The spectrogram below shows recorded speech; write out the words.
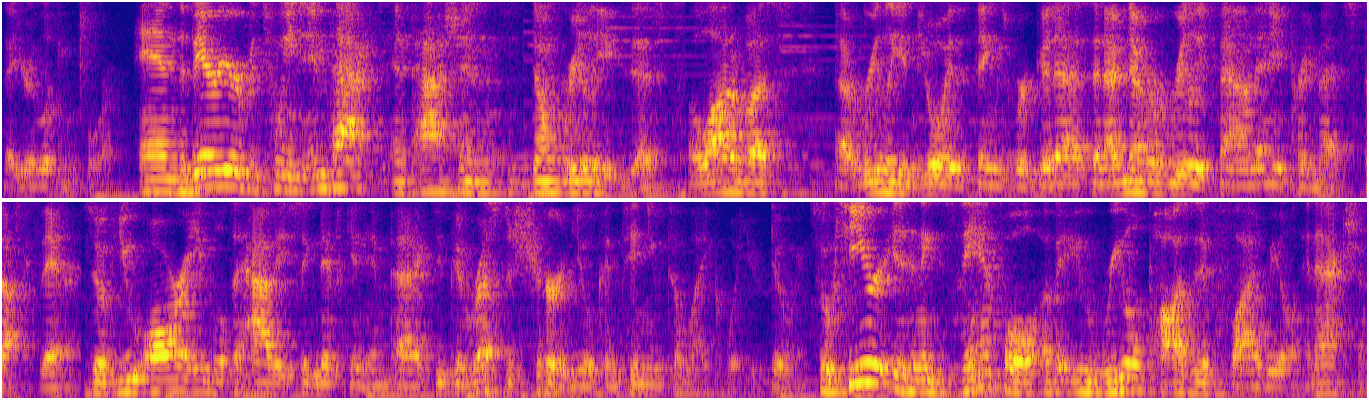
that you're looking for. And the barrier between impact and passion don't really exist. A lot of us uh, really enjoy the things we're good at, and I've never really found any pre-med stuck there. So if you are able to have a significant impact, you can rest assured you'll continue to like what you're doing. So here is an example of a real positive flywheel in action.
